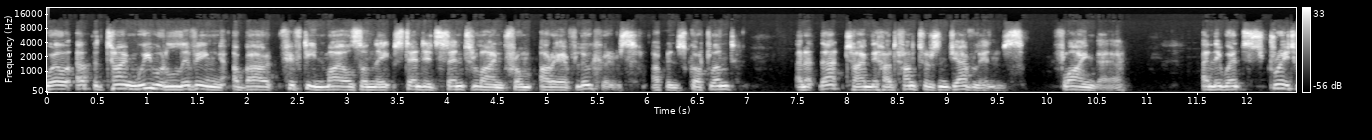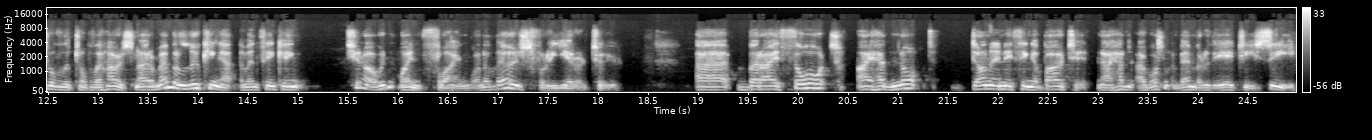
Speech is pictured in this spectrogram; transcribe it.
Well, at the time, we were living about 15 miles on the extended centre line from RAF Leuchars up in Scotland. And at that time, they had hunters and javelins flying there. And they went straight over the top of the house. And I remember looking at them and thinking, you know, I wouldn't mind flying one of those for a year or two. Uh, but I thought I had not done anything about it. And I hadn't, I wasn't a member of the ATC.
